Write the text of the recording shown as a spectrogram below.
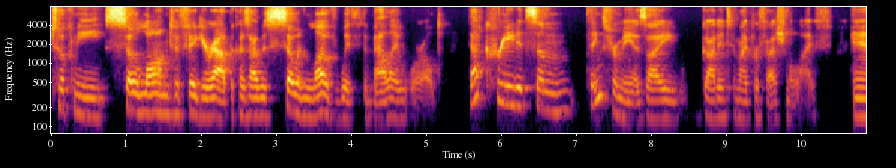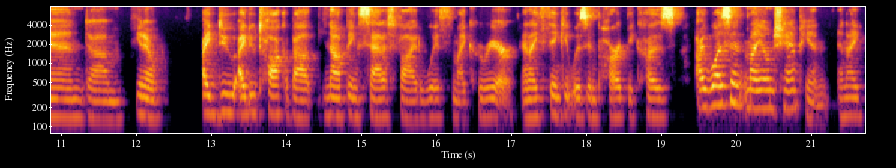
took me so long to figure out because I was so in love with the ballet world, that created some things for me as I got into my professional life. And um, you know, I do I do talk about not being satisfied with my career, and I think it was in part because I wasn't my own champion, and I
